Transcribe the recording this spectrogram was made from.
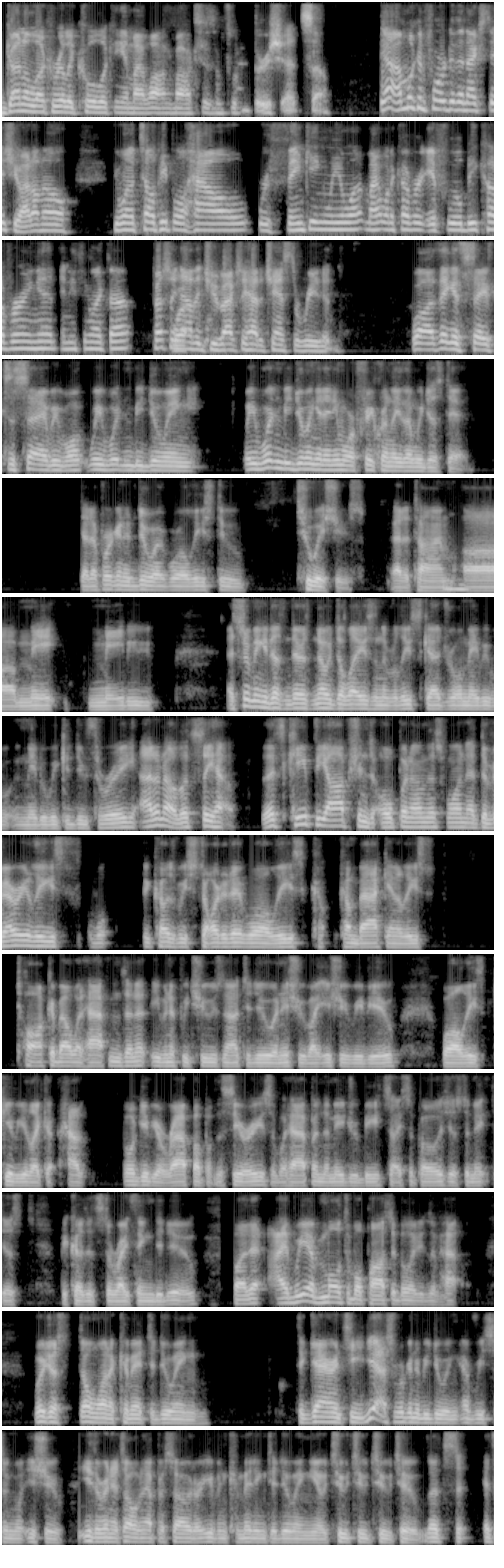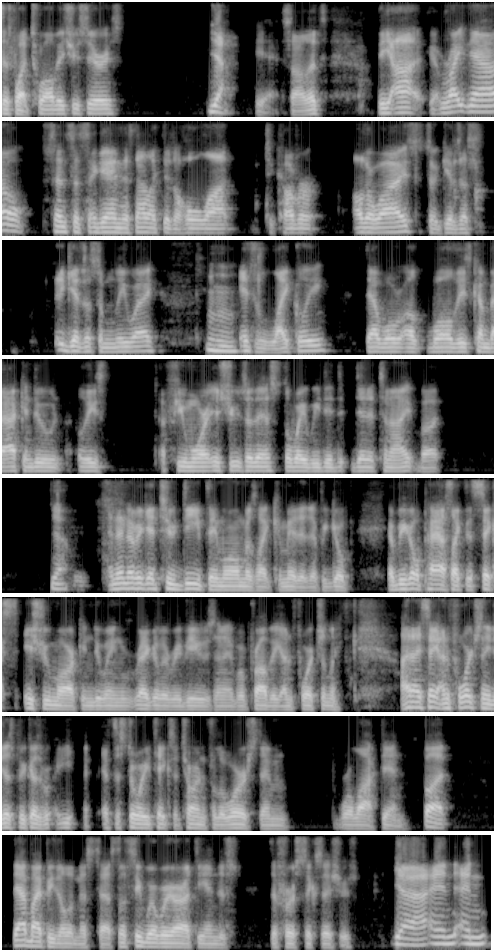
gonna look really cool looking in my long boxes and flipping through shit. So yeah, I'm looking forward to the next issue. I don't know. You want to tell people how we're thinking we want, might want to cover if we'll be covering it, anything like that? Especially well, now that you've actually had a chance to read it. Well, I think it's safe to say we won't we wouldn't be doing we wouldn't be doing it any more frequently than we just did that if we're going to do it, we'll at least do two issues at a time. Mm-hmm. Uh, may, maybe, assuming it doesn't, there's no delays in the release schedule. Maybe, maybe we could do three. I don't know. Let's see how. Let's keep the options open on this one. At the very least, we'll, because we started it, we'll at least c- come back and at least talk about what happens in it, even if we choose not to do an issue by issue review. We'll at least give you like a, how we'll give you a wrap up of the series of what happened, the major beats, I suppose, just to make just because it's the right thing to do. But I, we have multiple possibilities of how we just don't want to commit to doing to guarantee yes we're going to be doing every single issue either in its own episode or even committing to doing you know two two two two. Let's it's a what 12 issue series? Yeah. Yeah so let's the uh, right now since it's again it's not like there's a whole lot to cover otherwise so it gives us it gives us some leeway. Mm-hmm. It's likely that we'll uh, we'll at least come back and do at least a few more issues of this the way we did did it tonight. But yeah, and then if we get too deep, then we're almost like committed. If we go if we go past like the six issue mark and doing regular reviews, and we're probably unfortunately, and I say unfortunately just because if the story takes a turn for the worse, then we're locked in. But that might be the litmus test. Let's see where we are at the end of the first six issues. Yeah, and and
